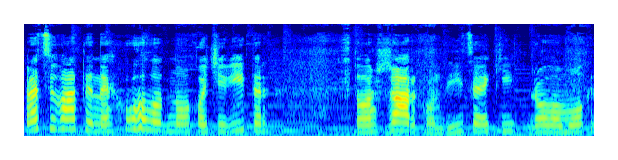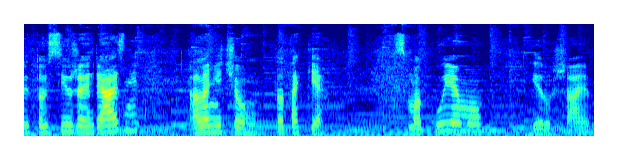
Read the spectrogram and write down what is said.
Працювати не холодно, хоч і вітер, то жарко. Дивіться, які дрова мокрі, то всі вже грязні, але нічого, то таке. Смакуємо і рушаємо.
